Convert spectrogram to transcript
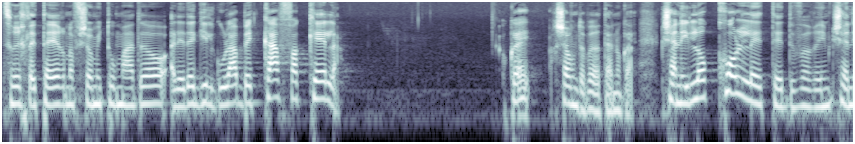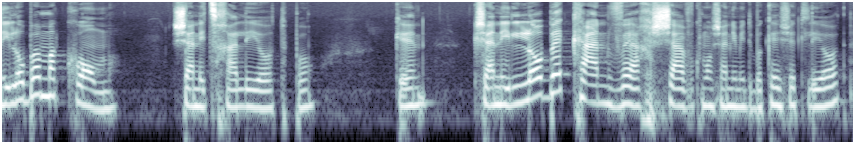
צריך לתאר נפשו מטומאתו על ידי גלגולה בכף הקלע. אוקיי? עכשיו הוא מדבר איתנו כאן. כשאני לא קולטת דברים, כשאני לא במקום שאני צריכה להיות פה, כן? כשאני לא בכאן ועכשיו, כמו שאני מתבקשת להיות,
